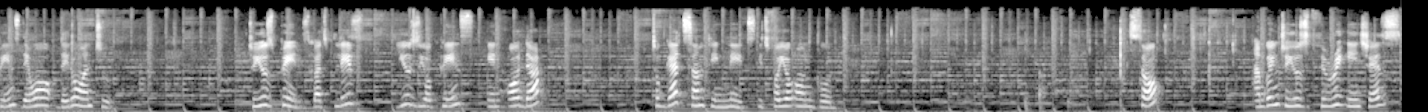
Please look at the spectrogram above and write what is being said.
pins. They won't they don't want to to use pins. But please use your pins in order to get something neat. It's for your own good. So I'm going to use 3 inches.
